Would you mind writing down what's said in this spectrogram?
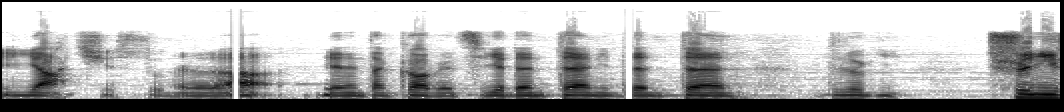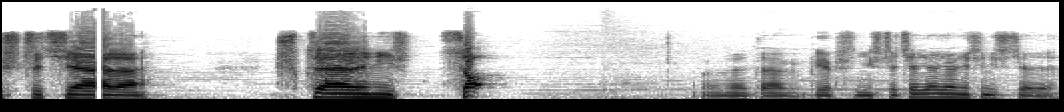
Ja cię sunę, jeden tankowiec, jeden ten, jeden ten, drugi. Trzy niszczyciele. Cztery niszcz... Co? Mamy tak, pierwszy niszczyciel, ja, ja nie niszczyciele.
